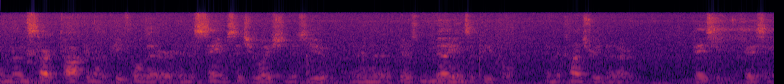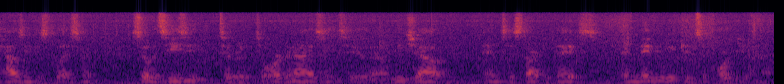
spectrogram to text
and then start talking to the people that are in the same situation as you. And there's millions of people in the country that are basically facing housing displacement. So it's easy to, to organize and to uh, reach out and, and to start the base. And maybe we could support you in that,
